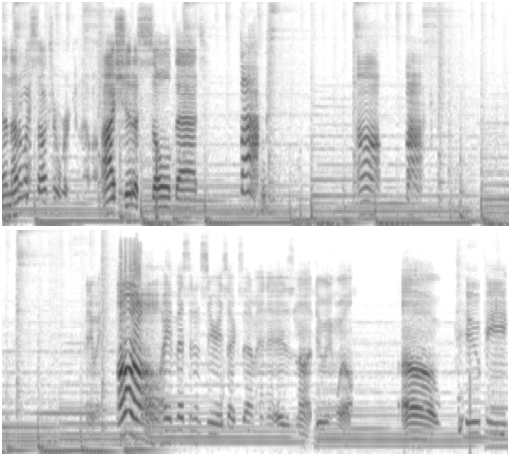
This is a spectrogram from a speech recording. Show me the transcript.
And none of my stocks are working that well. I should have sold that. Fuck. Oh, fuck. Anyway. Oh, I invested in SiriusXM and it is not doing well. Oh, poopy.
